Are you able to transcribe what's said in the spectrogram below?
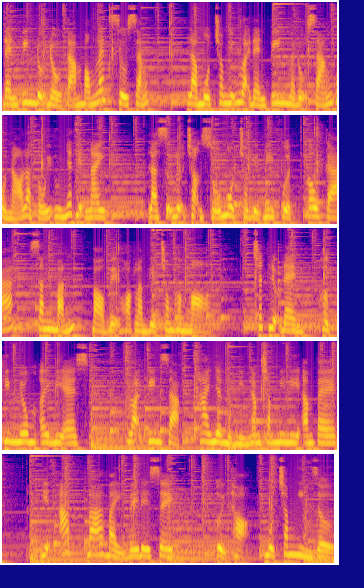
Đèn pin đội đầu 8 bóng LED siêu sáng là một trong những loại đèn pin mà độ sáng của nó là tối ưu nhất hiện nay. Là sự lựa chọn số 1 cho việc đi phượt, câu cá, săn bắn, bảo vệ hoặc làm việc trong hầm mỏ. Chất liệu đèn, hợp kim nhôm ABS. Loại pin sạc 2 x 1500 mAh. Điện áp 37 VDC. Tuổi thọ 100.000 giờ.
